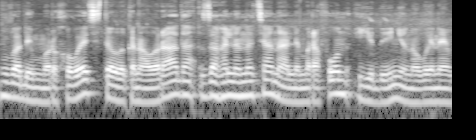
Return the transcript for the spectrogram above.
Вадим Мороховець, телеканал Рада, загальнонаціональний марафон. Єдині новини.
